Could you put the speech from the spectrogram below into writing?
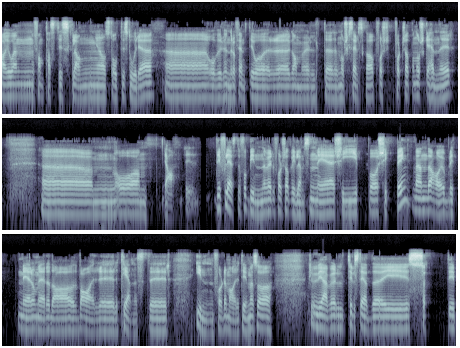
har jo en fantastisk lang og stolt historie. Uh, over 150 år uh, gammelt uh, norsk selskap, for, fortsatt på norske hender. og ja, de fleste forbinder vel fortsatt Wilhelmsen med skip og shipping, men det har jo blitt mer og mer da varer, tjenester innenfor det maritime. Så vi er vel til stede i 70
